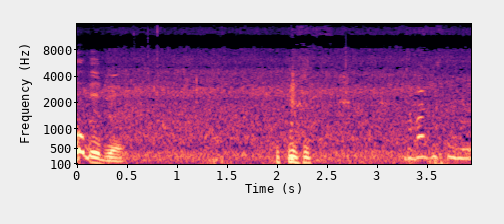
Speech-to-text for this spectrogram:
Go, baby. Diba gusto niyo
